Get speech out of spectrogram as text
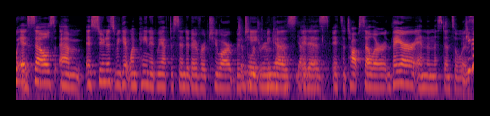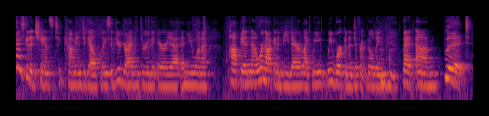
it sells um, as soon as we get one painted. We have to send it over to our boutique Boardroom, yeah. because Yeah, it yeah. is it's a top seller there, and then the stencil is. If you guys get a chance to come into Gallipolis, if you're driving through the area and you want to pop in, now we're not going to be there. Like we we work in a different building, but um, but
